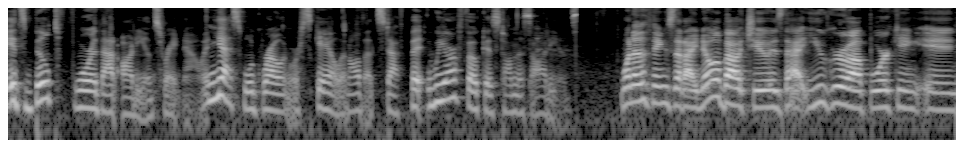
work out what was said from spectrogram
it's built for that audience right now. And yes, we'll grow and we'll scale and all that stuff, but we are focused on this audience. One of the things that I know about you is that you grew up working in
